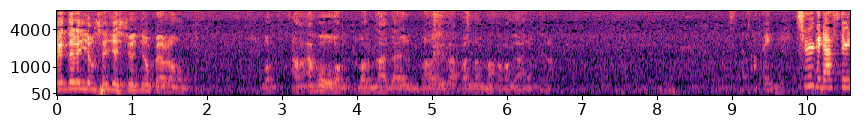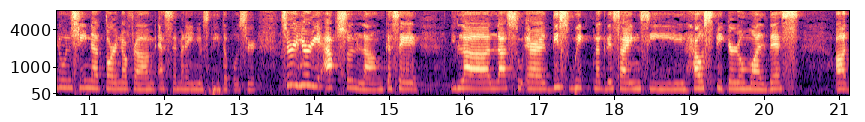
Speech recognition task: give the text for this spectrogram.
Pwede rin yung suggestion nyo, pero wag, ang ako, wag, wag na dahil mahirapan lang mga kamag-anak nila. Okay. Sir, good afternoon. Sheena Torna from SMNI News dito po, sir. Sir, your reaction lang kasi la, last er, this week nag-resign si House Speaker Romualdez at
